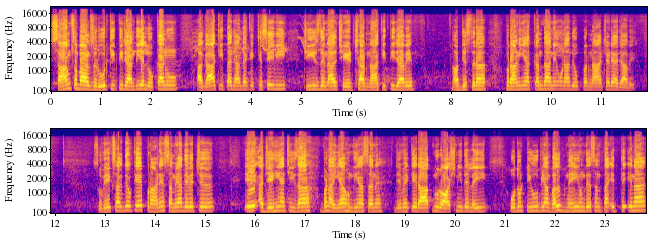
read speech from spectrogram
ਸਾਂਭ ਸੰਭਾਲ ਜ਼ਰੂਰ ਕੀਤੀ ਜਾਂਦੀ ਹੈ। ਲੋਕਾਂ ਨੂੰ ਆਗਾਹ ਕੀਤਾ ਜਾਂਦਾ ਕਿ ਕਿਸੇ ਵੀ ਚੀਜ਼ ਦੇ ਨਾਲ ਛੇੜਛਾੜ ਨਾ ਕੀਤੀ ਜਾਵੇ ਔਰ ਜਿਸ ਤਰ੍ਹਾਂ ਪੁਰਾਣੀਆਂ ਕੰਧਾਂ ਨੇ ਉਹਨਾਂ ਦੇ ਉੱਪਰ ਨਾ ਚੜਿਆ ਜਾਵੇ। ਸੋ ਵੇਖ ਸਕਦੇ ਹੋ ਕਿ ਪੁਰਾਣੇ ਸਮਿਆਂ ਦੇ ਵਿੱਚ ਇਹ ਅਜਿਹੀਆਂ ਚੀਜ਼ਾਂ ਬਣਾਈਆਂ ਹੁੰਦੀਆਂ ਸਨ, ਜਿਵੇਂ ਕਿ ਰਾਤ ਨੂੰ ਰੌਸ਼ਨੀ ਦੇ ਲਈ ਉਦੋਂ ਟਿਊਬ ਜਾਂ ਬਲਬ ਨਹੀਂ ਹੁੰਦੇ ਸਨ, ਤਾਂ ਇੱਥੇ ਇਹਨਾਂ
